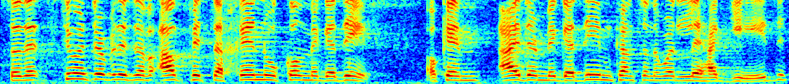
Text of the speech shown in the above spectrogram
So that's two interpretations of al pitachenu kol megadim. Okay, either megadim comes from the word lehagid,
